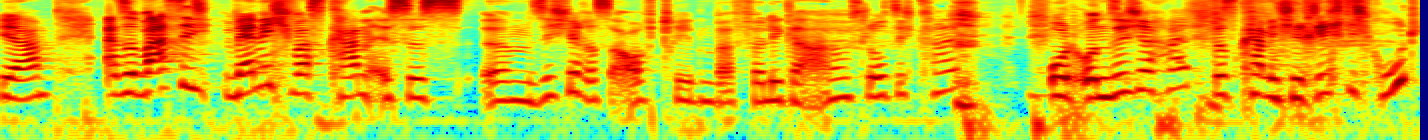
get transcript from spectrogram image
Ja, also was ich, wenn ich was kann, ist es ähm, sicheres Auftreten bei völliger Ahnungslosigkeit und Unsicherheit. Das kann ich richtig gut.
